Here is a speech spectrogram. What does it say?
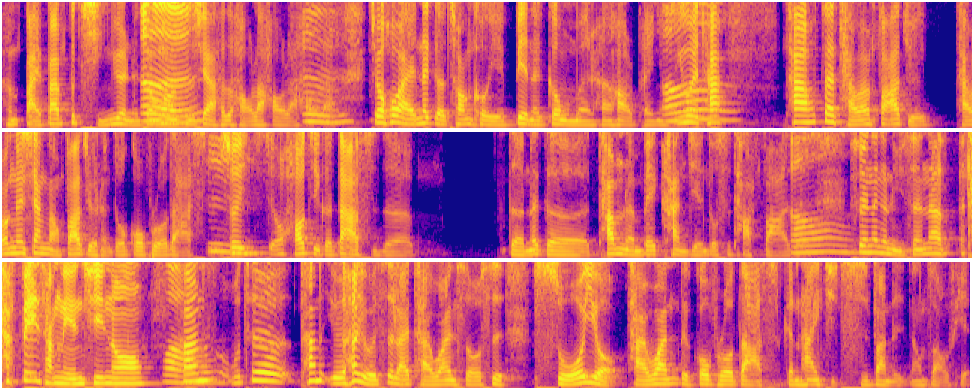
很百般不情愿的状况之下，他说好了好了好了。嗯就后来那个窗口也变得跟我们很好的朋友，因为他哦他在台湾发掘，台湾跟香港发掘很多 GoPro 大使，嗯所以有好几个大使的的那个他们能被看见都是他发的。哦，所以那个女生那她非常年轻哦，哇。她我这她有她有一次来台湾的时候，是所有台湾的 GoPro 大使跟她一起吃饭的一张照片，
